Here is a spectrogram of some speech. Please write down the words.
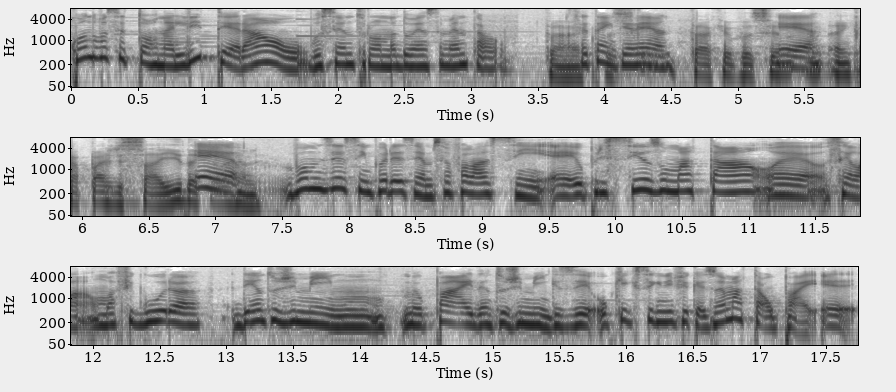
Quando você torna literal, você entrou na doença mental. Tá, Você tá que entendendo? Tá, que você É. é incapaz de sair daquela. É, vamos dizer assim, por exemplo, se eu falar assim, é, eu preciso matar, é, sei lá, uma figura dentro de mim, um- meu pai dentro de mim, quer dizer, o que que significa isso? Não é matar o pai, é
